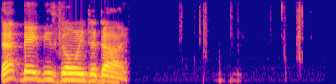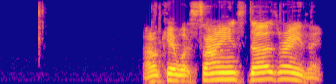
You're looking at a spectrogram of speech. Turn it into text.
that baby's going to die. I don't care what science does or anything.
